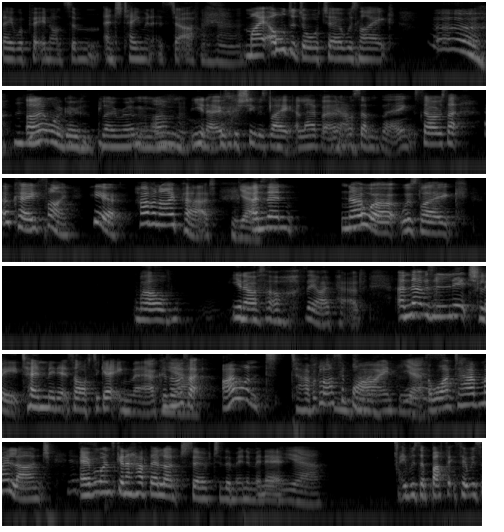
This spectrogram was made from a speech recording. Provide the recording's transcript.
they were putting on some entertainment and stuff." Mm-hmm. My older daughter was like. "Ugh, I don't want to go to the playroom, um, you know, because she was like 11 or something. So I was like, okay, fine. Here, have an iPad. Yes. And then Noah was like, well, you know, I was like, oh, the iPad. And that was literally 10 minutes after getting there because I was like, I want to have a glass of wine. Yes. I want to have my lunch. Everyone's going to have their lunch served to them in a minute. Yeah. It was a buffet. So it was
